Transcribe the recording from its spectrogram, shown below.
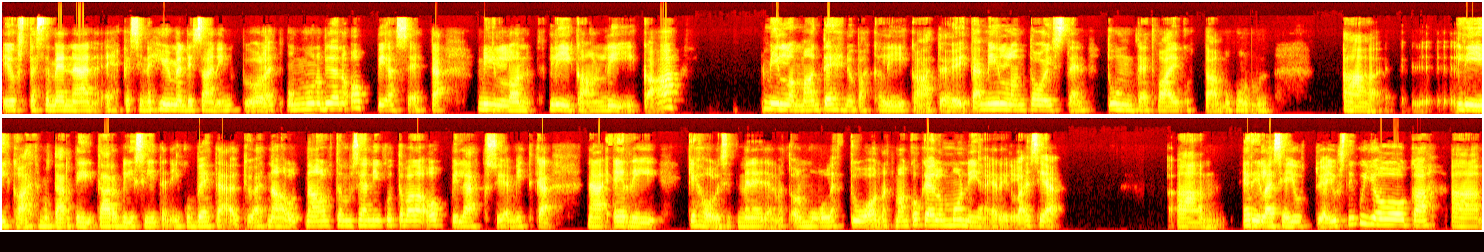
Ja just tässä mennään ehkä sinne human designing puolelle, että mun on pitänyt oppia se, että milloin liika on liikaa, milloin mä oon tehnyt vaikka liikaa töitä, milloin toisten tunteet vaikuttaa muhun ää, liikaa, että mun tarvii, tarvii siitä niin kuin vetäytyä. Että nämä on ollut, ollut tämmöisiä niin kuin tavallaan oppiläksyjä, mitkä nämä eri keholliset menetelmät on mulle tuonut. Mä oon kokeillut monia erilaisia ähm, erilaisia juttuja, just niin kuin jooga, äh,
